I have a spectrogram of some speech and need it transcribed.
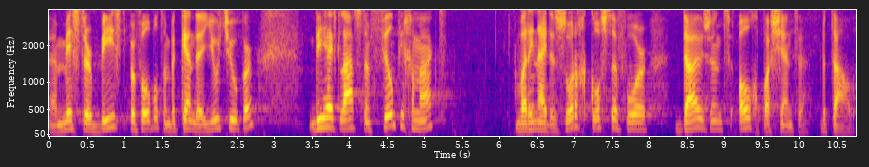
Uh, Mr. Beast bijvoorbeeld, een bekende YouTuber, die heeft laatst een filmpje gemaakt waarin hij de zorgkosten voor duizend oogpatiënten betaalde.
